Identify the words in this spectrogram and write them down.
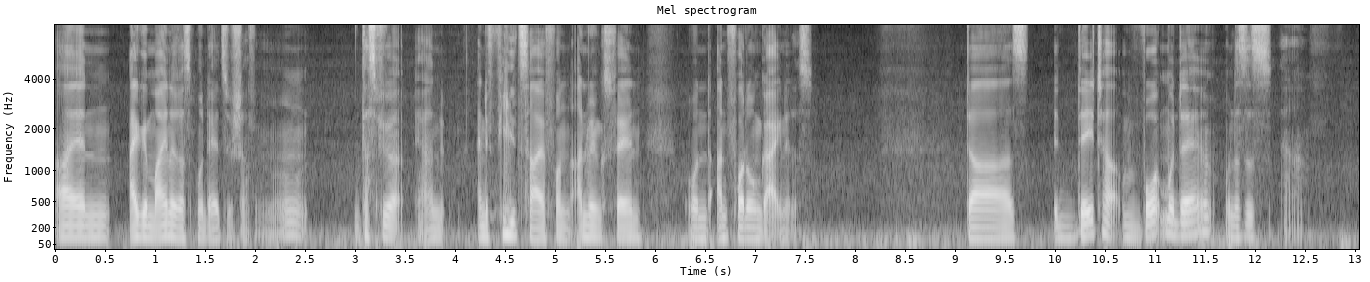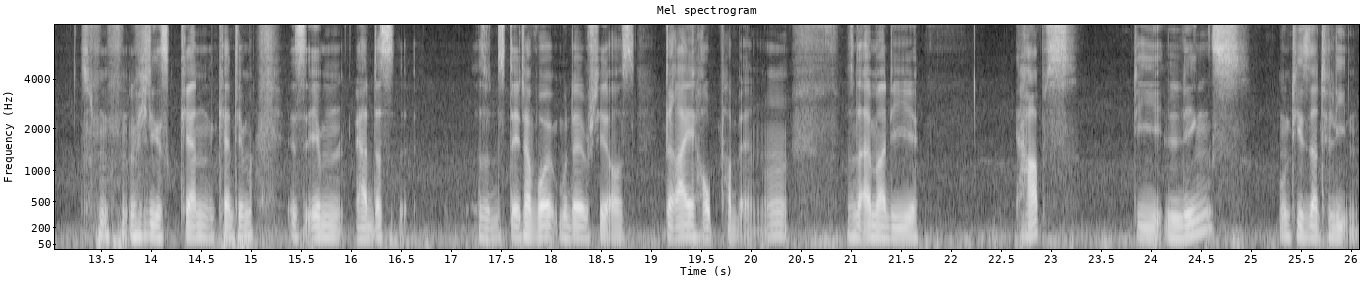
ein allgemeineres Modell zu schaffen, das für ja, eine Vielzahl von Anwendungsfällen und Anforderungen geeignet ist. Das Data Vault Modell, und das ist ja, so ein wichtiges Kern, Kernthema, ist eben, ja, das, also das Data Vault Modell besteht aus drei Haupttabellen. Das sind einmal die Hubs, die Links und die Satelliten.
